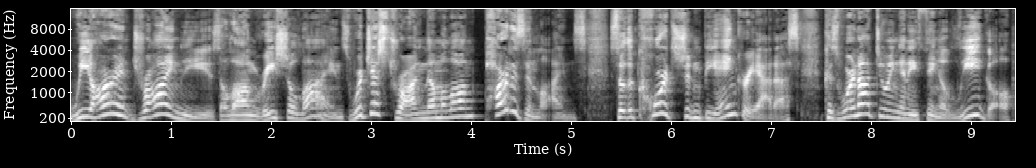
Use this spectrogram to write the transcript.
we aren't drawing these along along racial lines. We're just drawing them along partisan lines. So the courts shouldn't be angry at us because we're not doing anything illegal.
